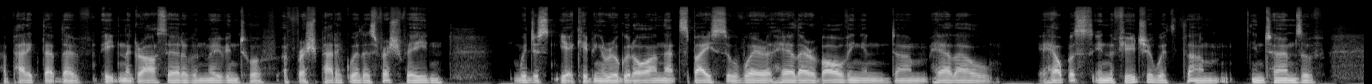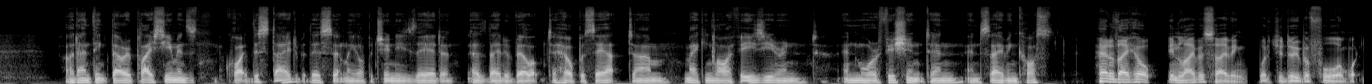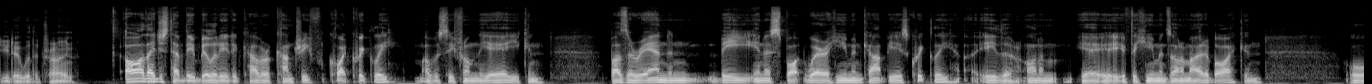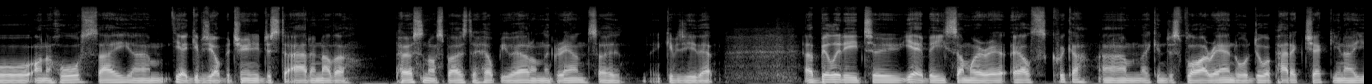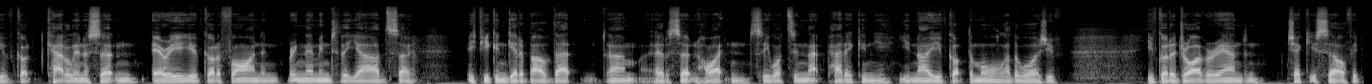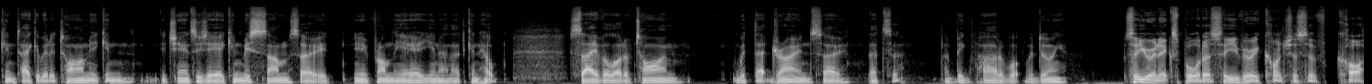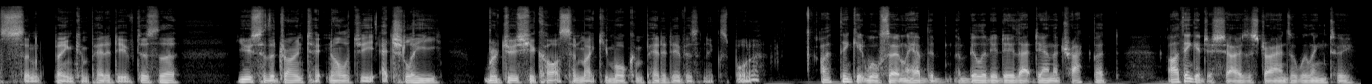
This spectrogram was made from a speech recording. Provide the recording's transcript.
a paddock that they've eaten the grass out of and move into a, a, fresh paddock where there's fresh feed. And we're just yeah keeping a real good eye on that space of where how they're evolving and um, how they'll help us in the future with um, in terms of. I don't think they'll replace humans quite at this stage, but there's certainly opportunities there to, as they develop to help us out, um, making life easier and, and more efficient and, and saving costs. How do they help in labour saving? What did you do before and what do you do with a drone? Oh, they just have the ability to cover a country quite quickly. Obviously, from the air, you can buzz around and be in a spot where a human can't be as quickly, either on a yeah, if the human's on a motorbike and or on a horse, say. Um, yeah, it gives you opportunity just to add another person, I suppose, to help you out on the ground. So it gives you that ability to yeah be somewhere else quicker. Um, they can just fly around or do a paddock check. You know, you've got cattle in a certain area you've got to find and bring them into the yard. So if you can get above that um, at a certain height and see what's in that paddock, and you, you know you've got them all. Otherwise, you've you've got to drive around and check yourself. It can take a bit of time. You can the chances are you can miss some. So it, you know, from the air, you know that can help save a lot of time with that drone. So that's a a big part of what we're doing. So you're an exporter, so you're very conscious of costs and being competitive. Does the use of the drone technology actually reduce your costs and make you more competitive as an exporter? I think it will certainly have the ability to do that down the track, but I think it just shows Australians are willing to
